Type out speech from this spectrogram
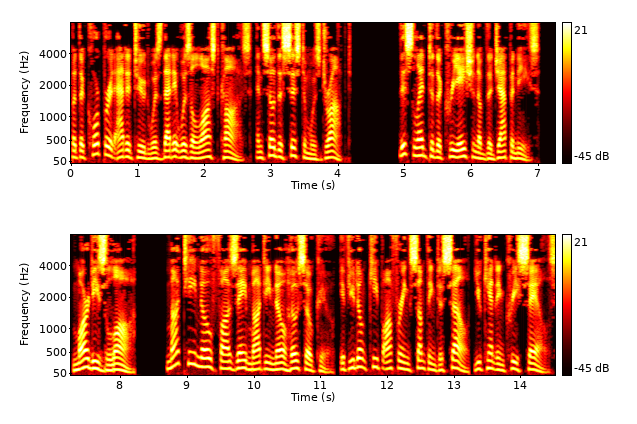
but the corporate attitude was that it was a lost cause, and so the system was dropped. This led to the creation of the Japanese Marty's Law, Mati no faze mati no hosoku, if you don't keep offering something to sell, you can't increase sales.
